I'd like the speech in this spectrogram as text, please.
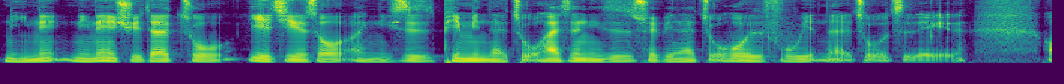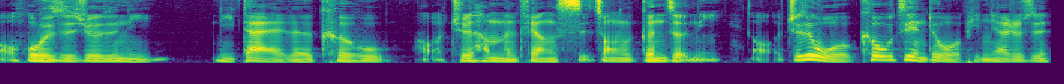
你那，你那曲在做业绩的时候，哎，你是拼命在做，还是你是随便在做，或者是敷衍在做之类的？哦，或者是就是你你带来的客户，哦，就是他们非常始终跟着你，哦，就是我客户之前对我评价就是，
